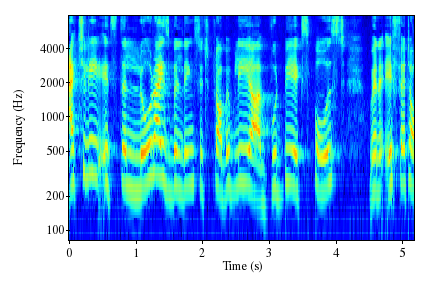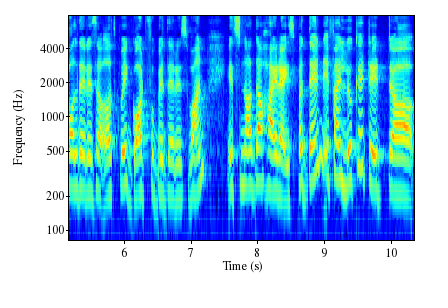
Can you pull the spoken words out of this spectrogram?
Actually, it's the low-rise buildings which probably uh, would be exposed when if at all there is an earthquake, God forbid there is one. It's not the high-rise. But then if I look at it, uh,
